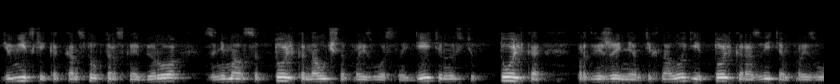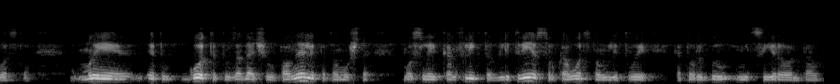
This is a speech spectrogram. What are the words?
Юницкий как конструкторское бюро занимался только научно-производственной деятельностью, только продвижением технологий, только развитием производства. Мы эту, год эту задачу выполняли, потому что после конфликта в Литве с руководством Литвы, который был инициирован там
